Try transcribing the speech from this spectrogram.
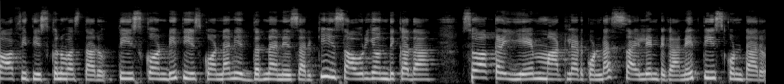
కాఫీ తీసుకుని వస్తారు. తీసుకోండి తీసుకోండి అని ఇద్దరిని అనేసరికి సౌర్య ఉంది కదా. సో అక్కడ ఏం మాట్లాడకుండా సైలెంట్గానే తీసుకుంటారు.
